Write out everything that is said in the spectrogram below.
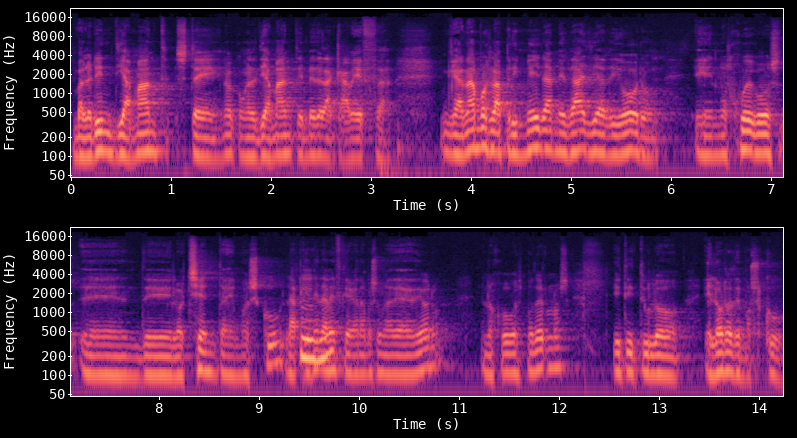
Valérin Diamant Stein, ¿no? con el diamante en vez de la cabeza. Ganamos la primera medalla de oro en los Juegos eh, del 80 en Moscú, la primera vez que ganamos una medalla de oro en los Juegos modernos, y tituló El oro de Moscú.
